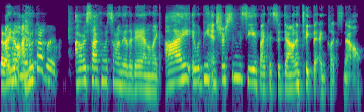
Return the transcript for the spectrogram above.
that I, I know, I covered. I was talking with someone the other day, and I'm like, I it would be interesting to see if I could sit down and take the NCLEX now.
